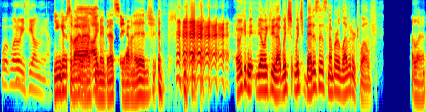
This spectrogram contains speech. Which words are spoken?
What, what are we feeling here? You can give us a vibe Uh, after I- you make bets, so you have an edge. Yeah, we could, do, yeah, we could do that. Which which bet is this? Number eleven or twelve? Eleven.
